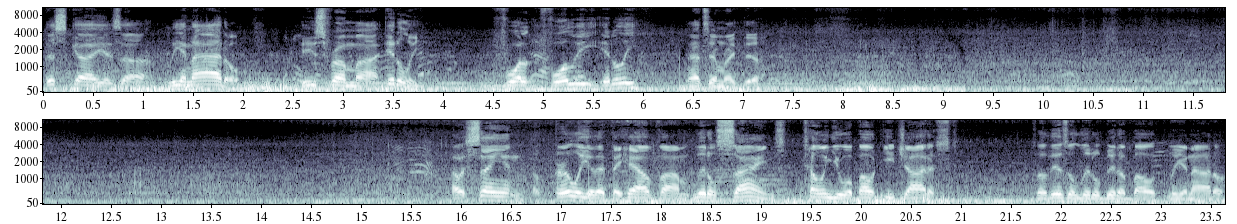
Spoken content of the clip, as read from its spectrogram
This guy is uh, Leonardo. He's from uh, Italy. For- Forli, Italy? That's him right there. I was saying earlier that they have um, little signs telling you about each artist. So there's a little bit about Leonardo.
